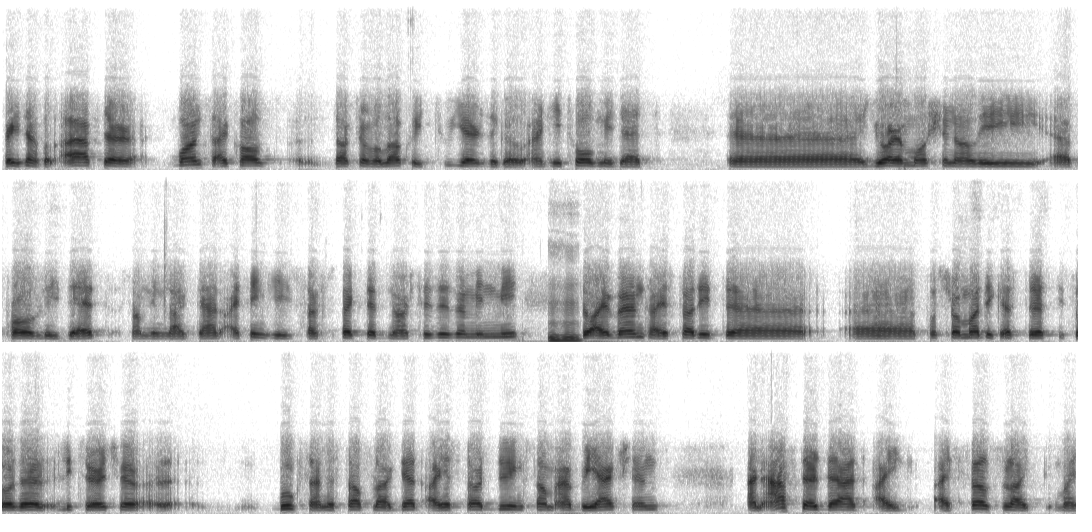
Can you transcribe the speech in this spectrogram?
For example, after once I called uh, Dr. Holakouee two years ago, and he told me that uh, you are emotionally uh, probably dead, something like that. I think he suspected narcissism in me. Mhm. So I went, I studied uh, uh, post-traumatic stress disorder literature, uh, books and stuff like that. I started doing some reactions. And after that, I, I felt like my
